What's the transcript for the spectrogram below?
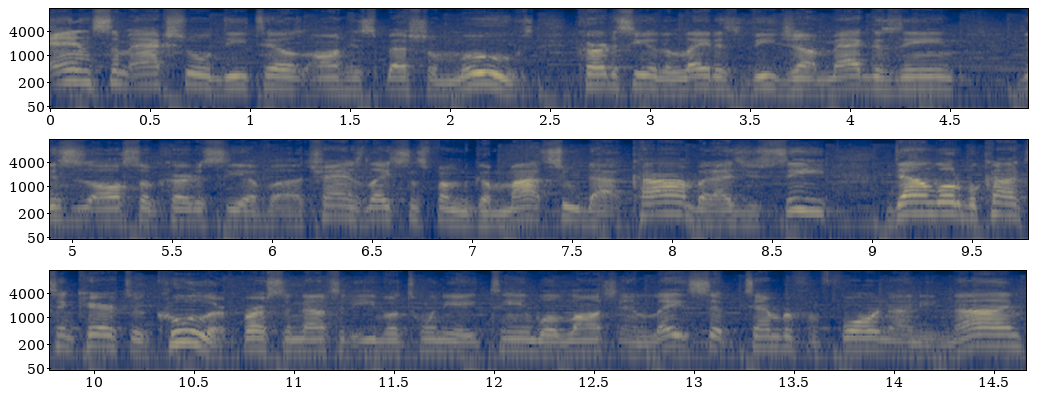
and some actual details on his special moves, courtesy of the latest V-Jump magazine. This is also courtesy of uh, translations from Gematsu.com, but as you see, downloadable content character Cooler, first announced at EVO 2018, will launch in late September for $4.99.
